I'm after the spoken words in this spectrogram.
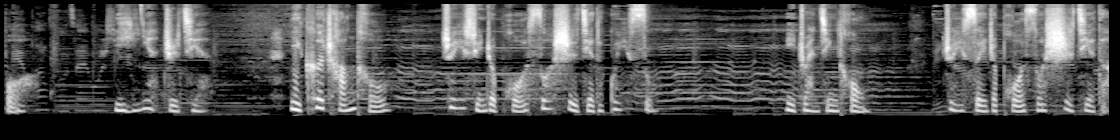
佛，一念之间，你磕长头，追寻着婆娑世界的归宿；你转经筒，追随着婆娑世界的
